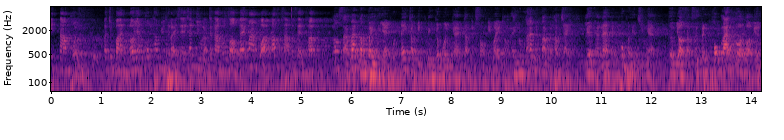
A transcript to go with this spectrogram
ติดตามผล ปัจจุบันเรายังคงทำ utilization yield หลังจากการทดสอบได้มากกว่า 93%ครับ เราสามารถนำไปขยายผลได้กับอีกหนึ่งกระบวนการกับอีก2 device ทำให้ลูกค้ามีความประทับใจ เลือกหาหน้าเป็นผู้ผลิตชิ้นงาน เพิ่มยอดสั่งซื้อเป็น 6 ล้านตัวต่อเดือน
